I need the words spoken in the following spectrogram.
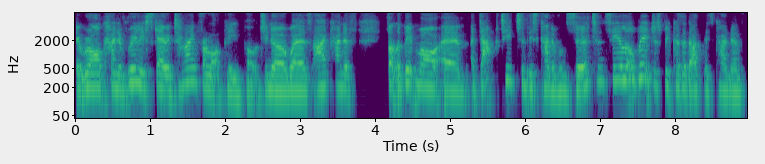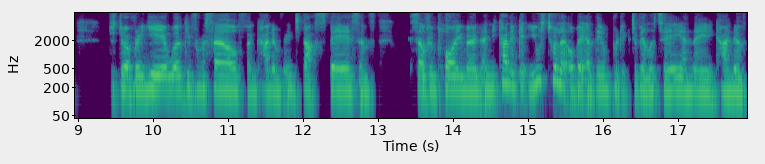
it were all kind of really scary time for a lot of people, do you know, whereas I kind of felt a bit more um, adapted to this kind of uncertainty a little bit just because I'd had this kind of just over a year working for myself and kind of into that space of self-employment and you kind of get used to a little bit of the unpredictability and the kind of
